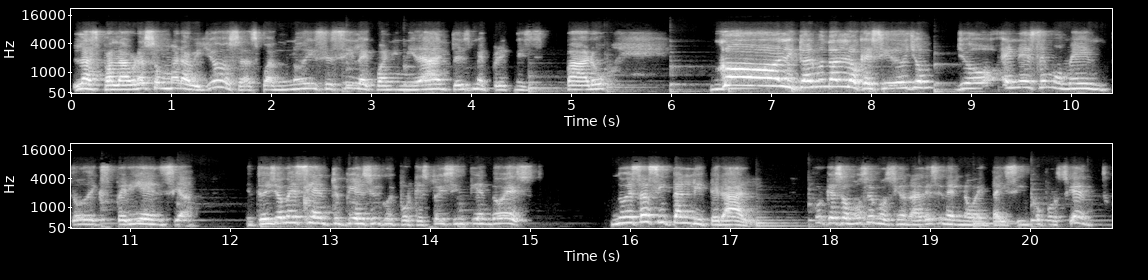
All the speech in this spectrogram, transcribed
las palabras son maravillosas. Cuando uno dice, sí, la ecuanimidad, entonces me, me paro gol y todo el mundo enloquecido. Yo, yo en ese momento de experiencia, entonces yo me siento y pienso, ¿y por qué estoy sintiendo esto? No es así tan literal, porque somos emocionales en el 95%,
